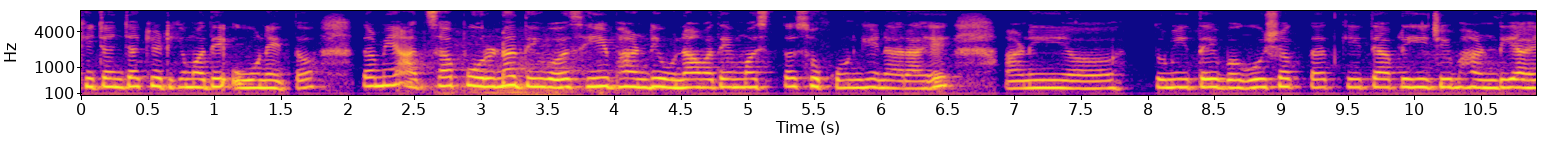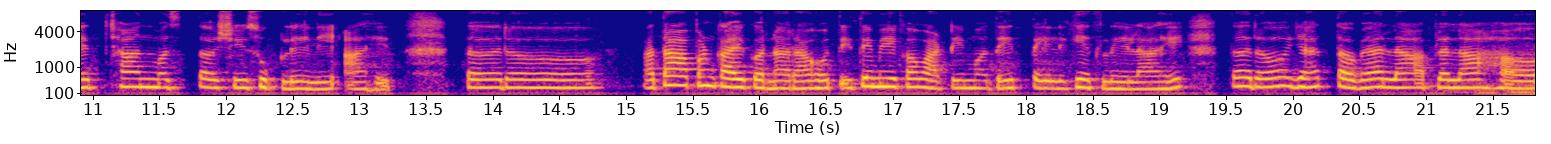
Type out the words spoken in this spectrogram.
किचनच्या खिडकीमध्ये ऊन येतं. तर मी आजचा पूर्ण दिवस ही भांडी उन्हामध्ये मस्त सुकून घेणार आहे. आणि तुम्ही ते बघू शकतात की ते आपली ही जी भांडी आहेत छान मस्त अशी सुकलेली आहेत. तर आता आपण काय करणार आहोत? इथे मी एका वाटीमध्ये तेल घेतलेलं आहे. तर या तव्याला आपल्याला ह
